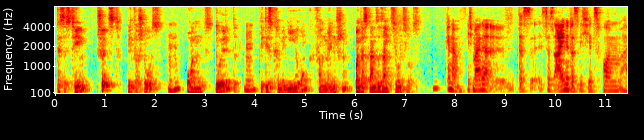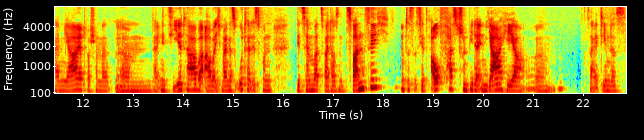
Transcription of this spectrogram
das System schützt den Verstoß mhm. und duldet mhm. Diskriminierung von Menschen und das Ganze sanktionslos. Genau. Ich meine, das ist das eine, das ich jetzt vor einem halben Jahr etwa schon da, mhm. ähm, da initiiert habe. Aber ich meine, das Urteil ist von Dezember 2020 und das ist jetzt auch fast schon wieder ein Jahr her, ähm, seitdem das.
